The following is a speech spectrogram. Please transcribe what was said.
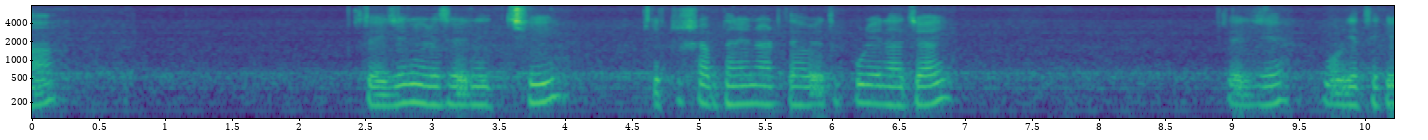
না। তো এই যে নেড়ে ছেড়ে নিচ্ছি। একটু সাবধানে নাড়তে হবে যাতে পুড়ে না যায়। তো এই যে মুরগি থেকে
